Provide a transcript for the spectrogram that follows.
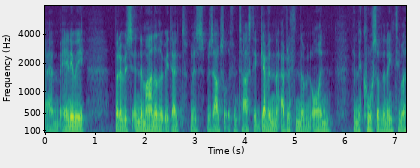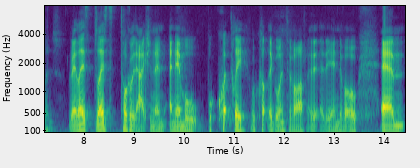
um, anyway. But it was in the manner that we did was, was absolutely fantastic, given everything that went on in the course of the 90 minutes. Right, let's let's talk about the action then, and then we'll we'll quickly we'll quickly go into VAR at, the- at the end of it all. Um,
